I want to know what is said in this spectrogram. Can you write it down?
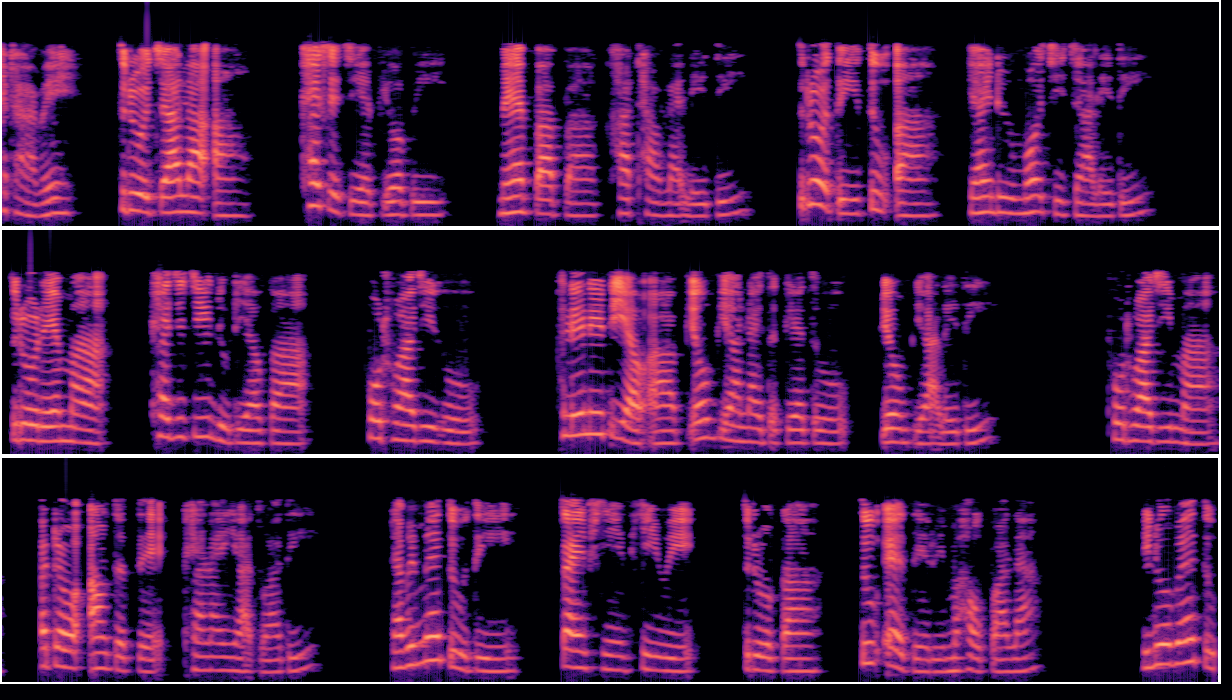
ခက်တာပဲ သူတို့ကြားလာအောင်ခက်ကြဲကြဲပြောပြီးမဲပါပါခါထောက်လိုက်လေသည် သူတို့သည် သူ့အားဗျိုင်းတူမော့ကြည့်ကြလေသည် သူတို့ထဲမှ ခက်ကြီးကြီးလူတယောက်က ဖိုးထွားကြီးကို ကလေးလေးတယောက်အား ပြုံးပြလိုက်တဲ့ကဲ့သို့ ပြုံးပြလေသည် ဖိုးထွားကြီးမှာ အတော်အောင့်တသက် ခံလိုက်ရသွားသည် ဒါပေမဲ့ သူသည်တိုင်ဖြင်ဖြစ်၍သူတို့ကသူ့ဧည့်သည်တွေ မဟုတ်ပါလား ဒီလိုပဲ သူ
